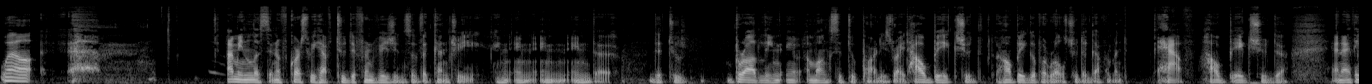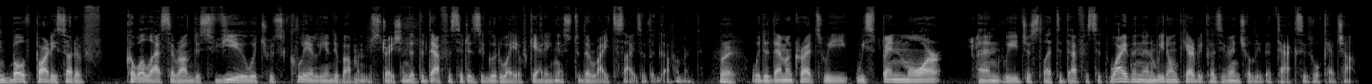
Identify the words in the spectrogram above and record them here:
Well, I mean, listen. Of course, we have two different visions of the country in in, in, in the the two broadly amongst the two parties, right? How big should how big of a role should the government have? How big should the, and I think both parties sort of coalesce around this view, which was clearly in the Obama administration, that the deficit is a good way of getting us to the right size of the government. Right. With the Democrats, we we spend more and we just let the deficit widen, and we don't care because eventually the taxes will catch up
